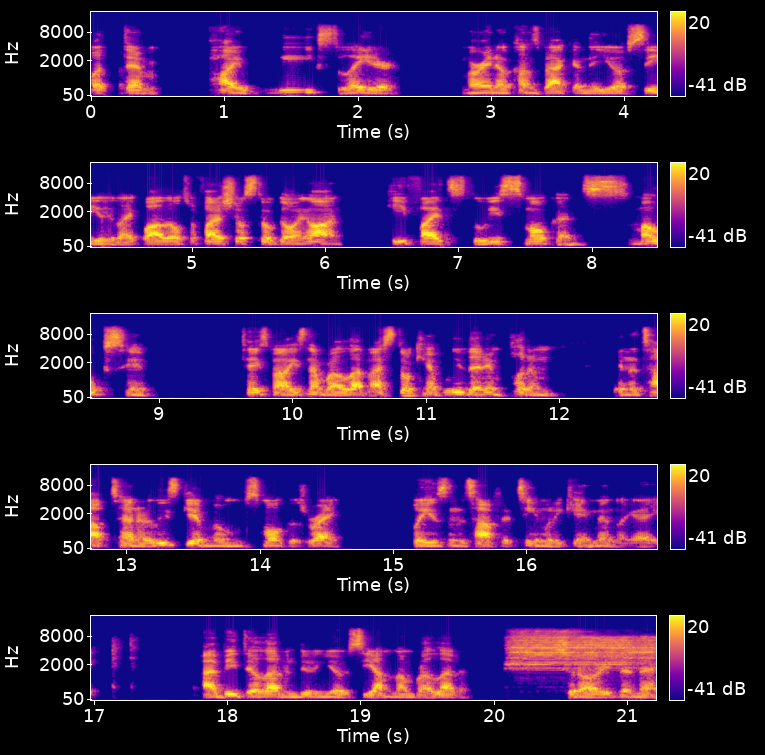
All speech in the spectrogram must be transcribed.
But then, probably weeks later, Moreno comes back in the UFC. Like while the Ultimate Fighter show's still going on, he fights Louis Smolka and smokes him. Takes him out. He's number eleven. I still can't believe they didn't put him in the top ten or at least give him Smolka's rank. But he was in the top fifteen when he came in. Like, hey, I beat the eleven dude in UFC. I'm number eleven. Should already been there.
